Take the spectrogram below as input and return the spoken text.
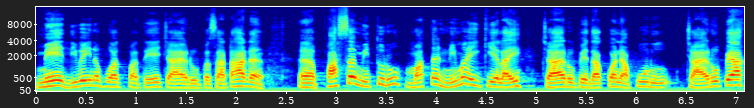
මේ දිවයින පුවත්පතේ ඡායාරූප සටහන පස මිතුරු මත නිමයි කියලයි ඡායාරූපය දක්වන්නේ. අපූරු ඡායාරූපයක්.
